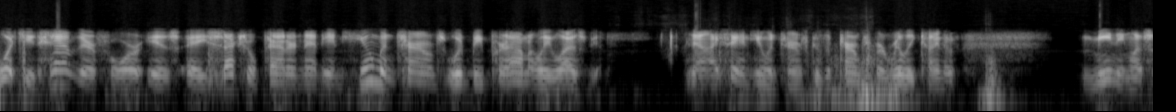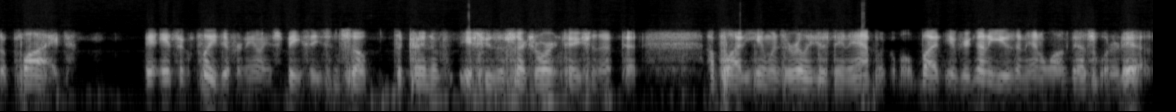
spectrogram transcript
what you'd have, therefore, is a sexual pattern that in human terms would be predominantly lesbian. Now, I say in human terms because the terms are really kind of meaningless applied. It's a completely different alien species, and so the kind of issues of sexual orientation that, that apply to humans are really just inapplicable. But if you're going to use an analog, that's what it is.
